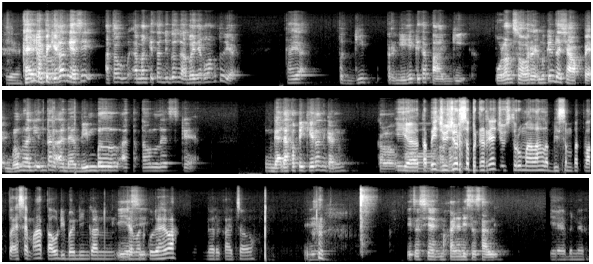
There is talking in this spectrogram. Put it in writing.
Iya. Kayak kepikiran gak sih? Atau emang kita juga nggak banyak waktu ya? Kayak pergi perginya kita pagi, pulang sore, mungkin udah capek. Belum lagi ntar ada bimbel atau les kayak nggak ada kepikiran kan? Kalau Iya, mau tapi apa? jujur sebenarnya justru malah lebih sempet waktu SMA tahu dibandingkan Iya zaman sih. kuliah wah bener kacau. Iya. Itu sih makanya disesali. Iya bener.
